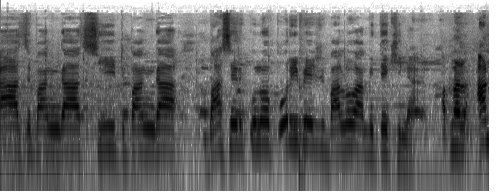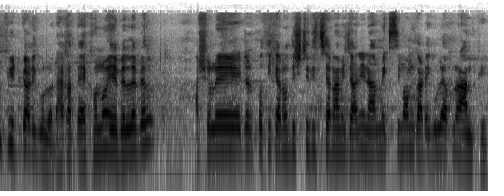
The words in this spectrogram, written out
কাজ বাঙ্গা সিট বাঙ্গা বাসের কোনো পরিবেশ ভালো আমি দেখি না। আপনার আনফিট গাড়িগুলো ঢাকাতে এখনও অ্যাভেলেবেল আসলে এটার প্রতি কেন দৃষ্টি দিচ্ছেন আমি জানি না ম্যাক্সিমাম গাড়িগুলো আপনার আনফিট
